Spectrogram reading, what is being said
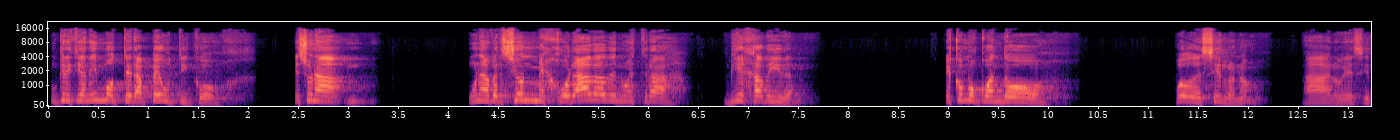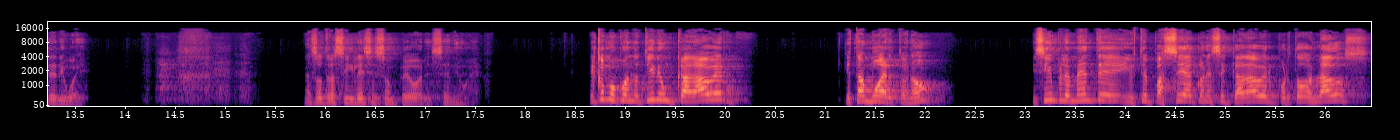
un cristianismo terapéutico. Es una, una versión mejorada de nuestra vieja vida. Es como cuando, puedo decirlo, ¿no? Ah, lo voy a decir anyway. Las otras iglesias son peores, anyway. Es como cuando tiene un cadáver que está muerto, ¿no? Y simplemente, y usted pasea con ese cadáver por todos lados,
